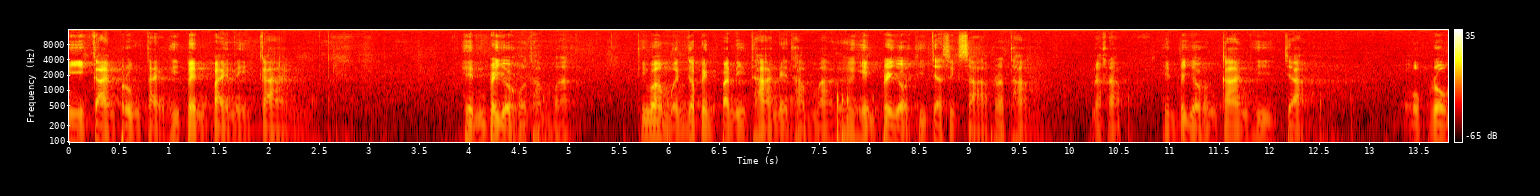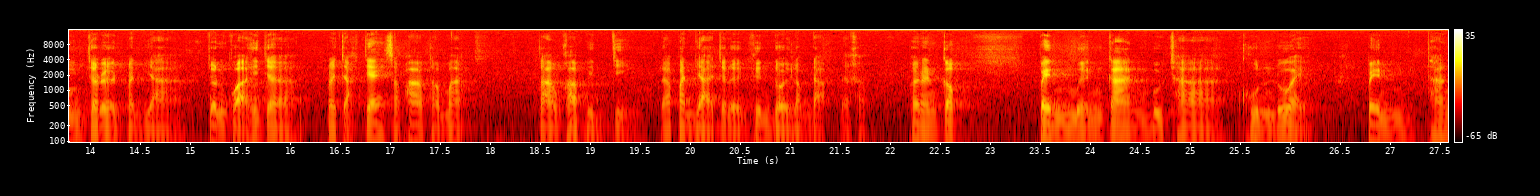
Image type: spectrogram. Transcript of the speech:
มีการปรุงแต่งที่เป็นไปในการเห็นประโยชน์ของธรรมะ ที่ว่าเหมือนกับเป็นปณิธานในธรรมะก็คือเห็นประโยชน์ที่จะศึกษาพระธรรมนะครับ เห็นประโยชน์ของการที่จะอบรมเจริญปัญญา จนกว่าที่จะประจักษ์แจ้งสภาพธรรมะตามความเป็นจริง แล้วปัญญาเจริญขึ้นโดยลำดับนะครับ เพราะฉะนั้นก็เป็นเหมือนการบูชาคุณด้วย เป็นทั้ง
